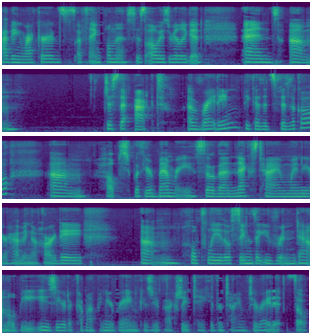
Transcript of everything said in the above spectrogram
having records of thankfulness is always really good. And um, just the act of writing, because it's physical, um, helps with your memory. So then next time when you're having a hard day, um, hopefully those things that you've written down will be easier to come up in your brain because you've actually taken the time to write it. So,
